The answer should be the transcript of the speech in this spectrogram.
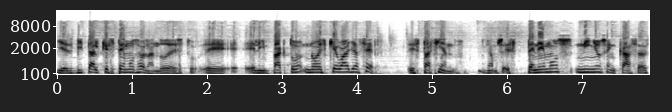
y es vital que estemos hablando de esto. Eh, el impacto no es que vaya a ser, está haciendo. Digamos, tenemos niños en casas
